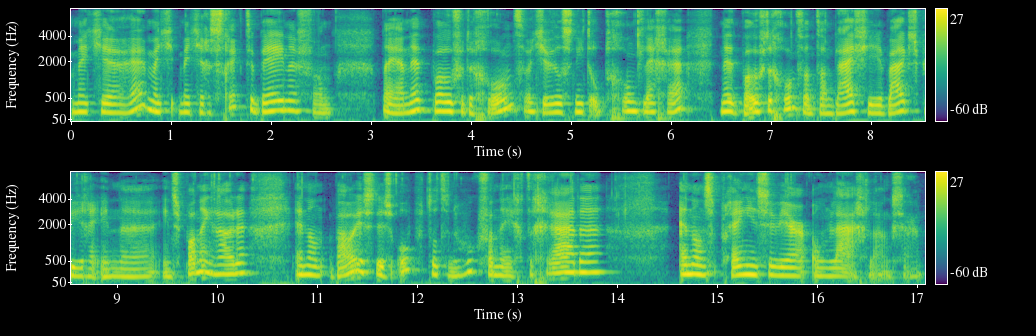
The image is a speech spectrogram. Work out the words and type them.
met je, hè, met je, met je gestrekte benen van, nou ja, net boven de grond. Want je wil ze niet op de grond leggen, net boven de grond. Want dan blijf je je buikspieren in, uh, in spanning houden. En dan bouw je ze dus op tot een hoek van 90 graden. En dan breng je ze weer omlaag langzaam.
